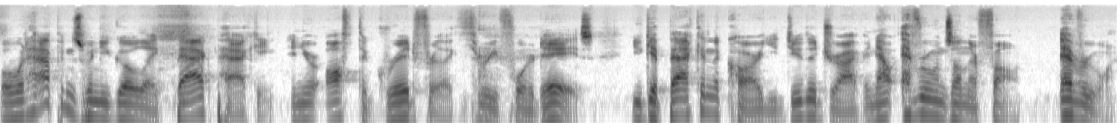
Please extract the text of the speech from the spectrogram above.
Well, what happens when you go like backpacking and you're off the grid for like three, four days? You get back in the car, you do the drive, and now everyone's on their phone. Everyone.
